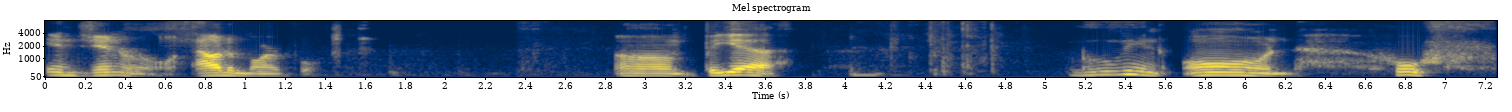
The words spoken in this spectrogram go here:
in general, out of Marvel. Um, but yeah, moving on. Oof,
